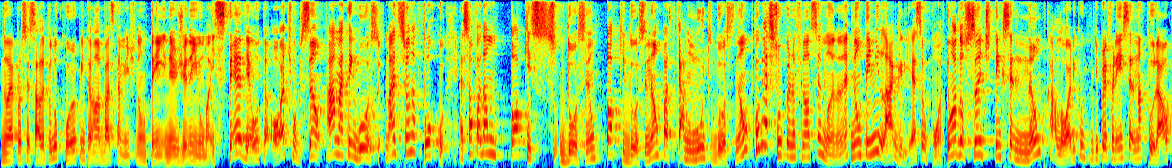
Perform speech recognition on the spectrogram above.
não é processada pelo corpo, então ela basicamente não tem energia nenhuma. Stevia é outra ótima opção. Ah, mas tem gosto. Mas adiciona pouco. É só para dar um toque doce, né? um toque doce, não para ficar muito doce. Não come açúcar no final de semana, né? Não tem milagre, esse é o ponto. Então, adoçante tem que ser não calórico, de preferência natural,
